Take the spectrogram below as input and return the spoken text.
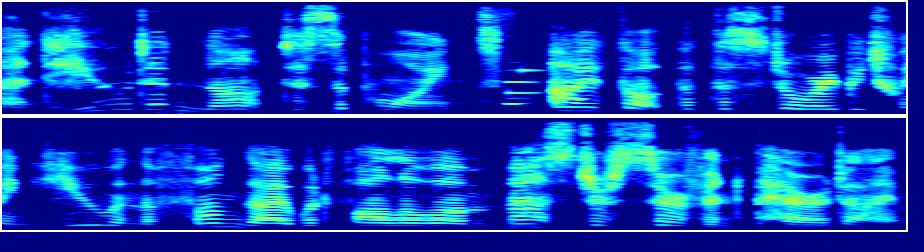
and you did not disappoint. I thought that the story between you and the fungi would follow a master-servant paradigm,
